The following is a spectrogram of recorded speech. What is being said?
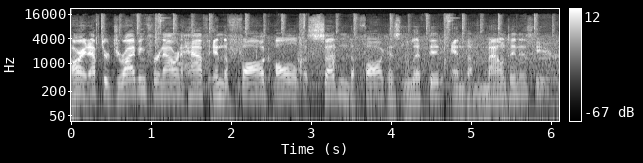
All right, after driving for an hour and a half in the fog, all of a sudden the fog has lifted and the mountain is here.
